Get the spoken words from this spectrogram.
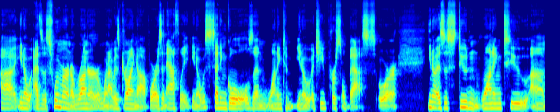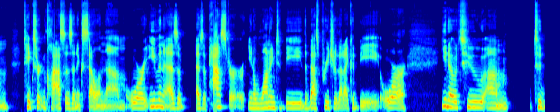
uh, you know, as a swimmer and a runner when I was growing up or as an athlete, you know, was setting goals and wanting to, you know, achieve personal bests or, you know, as a student wanting to um, take certain classes and excel in them or even as a as a pastor, you know, wanting to be the best preacher that I could be or, you know, to um, to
